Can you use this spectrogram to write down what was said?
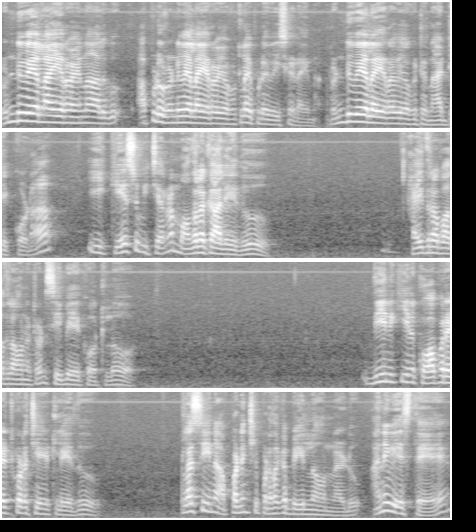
రెండు వేల ఇరవై నాలుగు అప్పుడు రెండు వేల ఇరవై ఒకటిలో ఇప్పుడే వేసాడు ఆయన. రెండు వేల ఇరవై ఒకటి నాటికి కూడా ఈ కేసు విచారణ మొదలు కాలేదు. హైదరాబాద్లో ఉన్నటువంటి సిబిఐ కోర్టులో దీనికి ఈయన కోఆపరేట్ కూడా చేయట్లేదు. ప్లస్ ఈయన అప్పటి నుంచి ఇప్పటిదాకా బెయిల్లో ఉన్నాడు. అని వేస్తే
